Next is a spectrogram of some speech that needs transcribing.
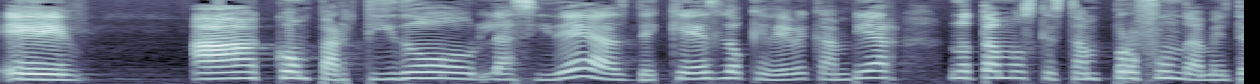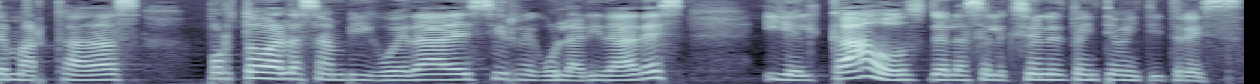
eh, ha compartido las ideas de qué es lo que debe cambiar. Notamos que están profundamente marcadas por todas las ambigüedades, irregularidades y el caos de las elecciones 2023.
